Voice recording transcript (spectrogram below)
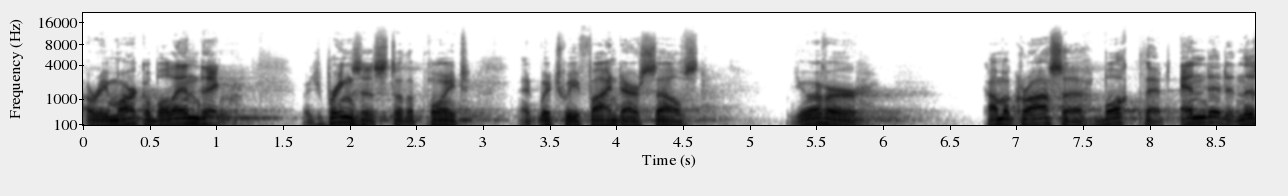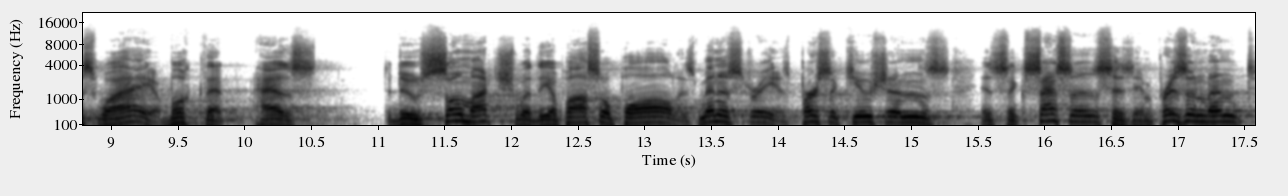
a remarkable ending, which brings us to the point at which we find ourselves. Do You ever come across a book that ended in this way? A book that has to do so much with the Apostle Paul, his ministry, his persecutions, his successes, his imprisonment,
